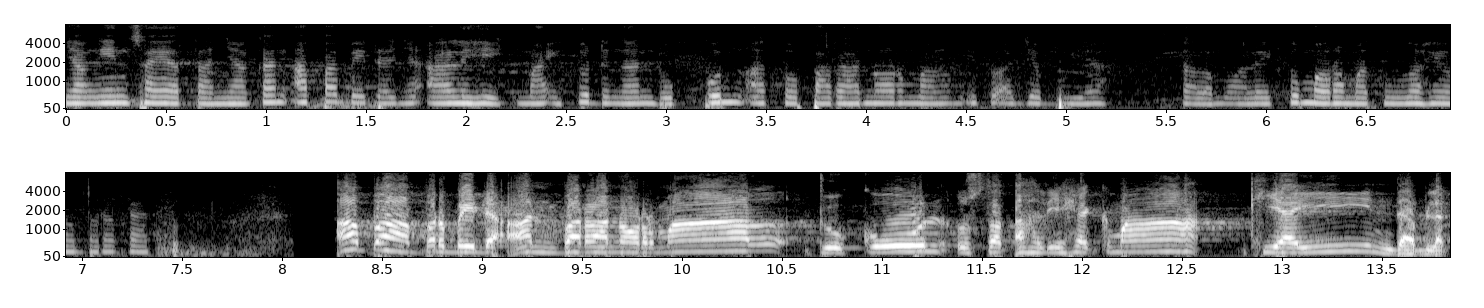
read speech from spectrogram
Yang ingin saya tanyakan apa bedanya ahli hikmah itu dengan dukun atau paranormal? Itu aja Buya. Assalamualaikum warahmatullahi wabarakatuh. Apa perbedaan paranormal, dukun, ustadz ahli hikmah, kiai, ndablek?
